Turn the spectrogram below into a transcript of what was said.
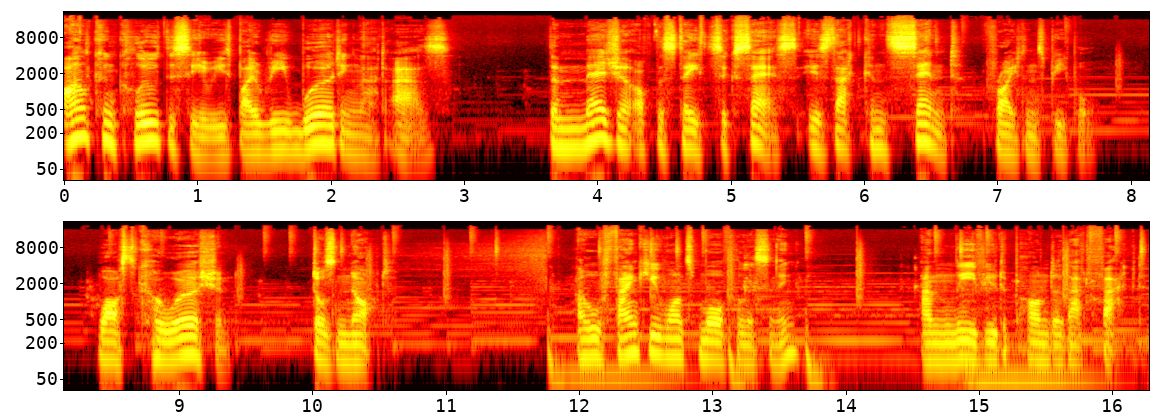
I'll conclude the series by rewording that as the measure of the state's success is that consent frightens people, whilst coercion does not. I will thank you once more for listening and leave you to ponder that fact.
